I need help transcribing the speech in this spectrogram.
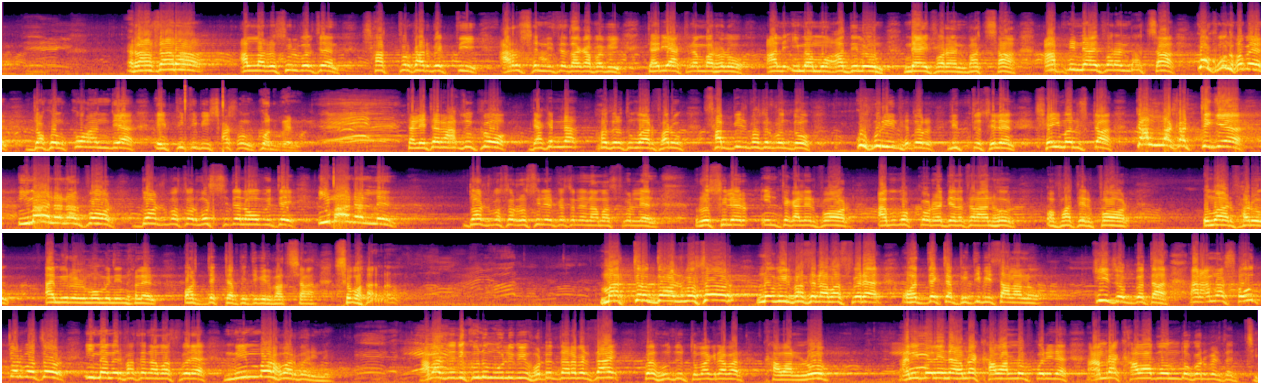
রাজারা আল্লাহ রসুল বলছেন, সাত প্রকার ব্যক্তি আরসের নিচে জায়গা পাবি। তারই এক নাম্বার হলো, আল ইমাম আদিলুন ন্যায় ন্যায়পরায়ণ বাদশাহ। আপনি ন্যায় ন্যায়পরায়ণ বাদশাহ, কখন হবেন? যখন কোরআন দেয়া এই পৃথিবী শাসন করবেন। তাহলে এটা রাজকীয়। দেখেন না হজরত উমার ফারুক ছাব্বিশ বছর পর্যন্ত কুফুরির ভেতর লিপ্ত ছিলেন। সেই মানুষটা কাল্লা কাটতে গিয়া ইমান আনার পর দশ বছর মসজিদে নবমীতে ইমান আনলেন। দশ বছর রসুলের পেছনে নামাজ পড়লেন। রসুলের ইন্তেকালের পর আবু বক্কর রাজিয়াল আনহুর অফাতের পর উমার ফারুক আমিরুল মোমিনিন হলেন অর্ধেকটা পৃথিবীর বাদশাহ। সুবহান মাত্র দশ বছর নবীর পাশে নামাজ পড়ে অর্ধেকটা পৃথিবী চালালো। কি যোগ্যতা? আর আমরা সত্তর বছর ইমামের পাশে নামাজ পড়ে মেম্বার হবার পারি না আবার যদি কোনো মুলবি ভোটের দাঁড়াবে চায় হুজুর, তোমাকে আবার খাওয়ার লোভ আমি বলি না, আমরা খাওয়ার লোভ করি না, আমরা খাওয়া বন্ধ করবে চাচ্ছি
